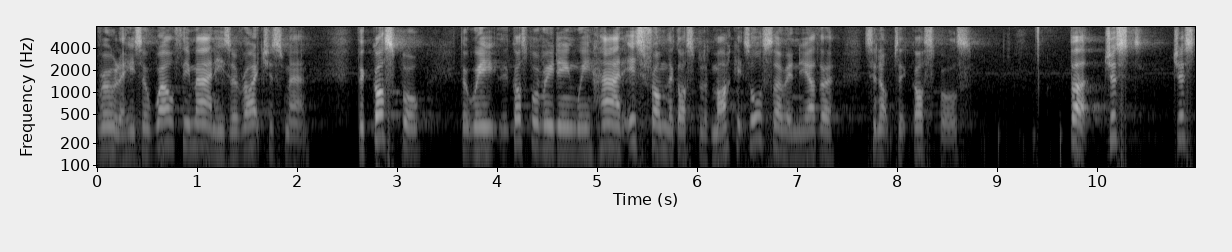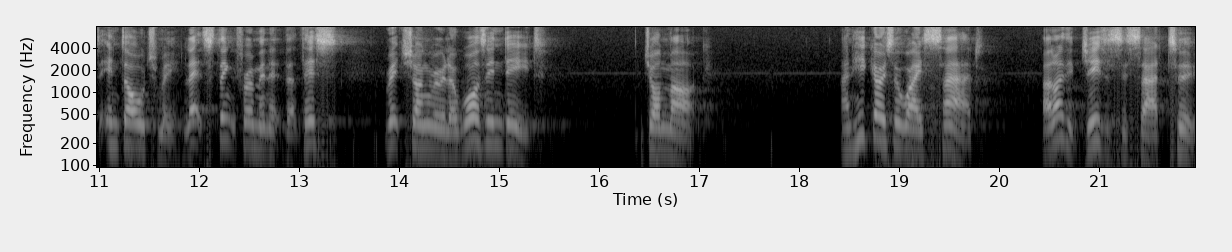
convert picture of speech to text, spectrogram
ruler. He's a wealthy man. He's a righteous man. The gospel that we, the gospel reading we had is from the Gospel of Mark. It's also in the other synoptic gospels. But just, just indulge me. Let's think for a minute that this rich young ruler was indeed John Mark. And he goes away sad. And I think Jesus is sad too,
